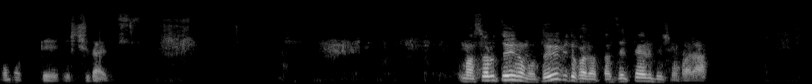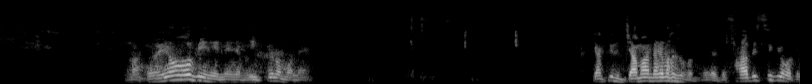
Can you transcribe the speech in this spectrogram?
思っている次第です。まあそれというのも土曜日とかだったら絶対やるでしょうから、まあ土曜日にね、でも行くのもね、逆に邪魔になりますもんね。サービス業で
